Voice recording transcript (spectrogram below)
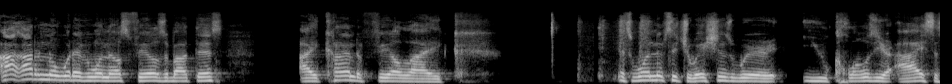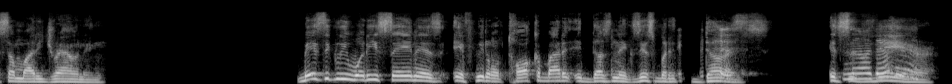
I, I don't know what everyone else feels about this. I kind of feel like it's one of those situations where you close your eyes to somebody drowning. Basically, what he's saying is if we don't talk about it, it doesn't exist, but it, does. It's no, there.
